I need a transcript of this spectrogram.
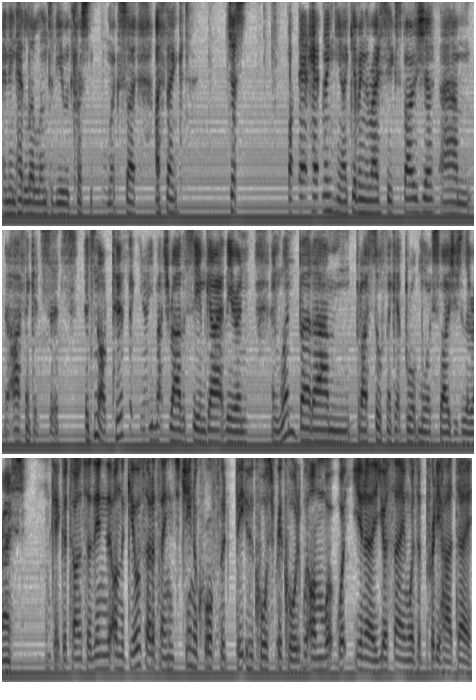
and then had a little interview with Chris McCormick. So I think just by that happening, you know, giving the race the exposure, um, I think it's it's it's not perfect. You know, you'd much rather see him go out there and, and win, but um, but I still think it brought more exposure to the race. Okay, good time. So then on the girl side of things, Gina Crawford beat her course record on what, what you know you're saying was a pretty hard day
